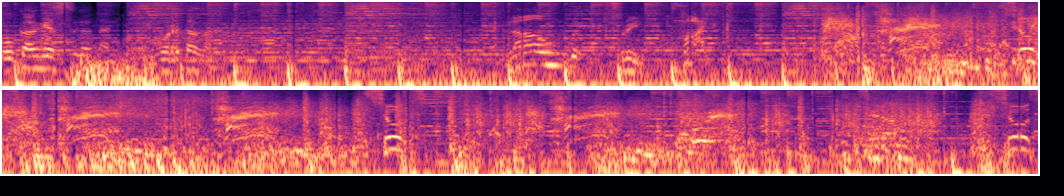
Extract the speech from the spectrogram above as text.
おかげ姿に見惚れたがラウンド3ファイト勝負勝負貫く勝負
